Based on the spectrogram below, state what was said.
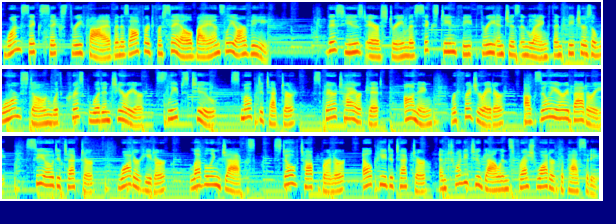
16635 and is offered for sale by Ansley RV. This used Airstream is 16 feet 3 inches in length and features a warm stone with crisp wood interior, sleeps 2, smoke detector, spare tire kit, awning, refrigerator, auxiliary battery, CO detector, water heater, leveling jacks, stove top burner, LP detector, and 22 gallons fresh water capacity.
